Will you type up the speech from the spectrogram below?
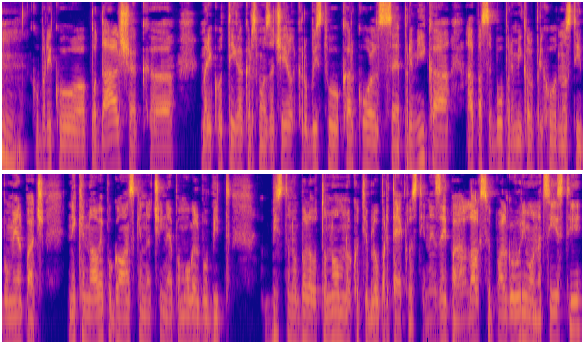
ko bi rekel, podaljšek rekel, tega, kar smo začeli, ker v bistvu karkoli se premika ali pa se bo premikalo v prihodnosti, bo imel pač neke nove pogonske načine, pa mogel bo biti bistveno bolj avtonomno, kot je bilo v preteklosti. Ne. Zdaj pa lahko se pa govorimo na cesti,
